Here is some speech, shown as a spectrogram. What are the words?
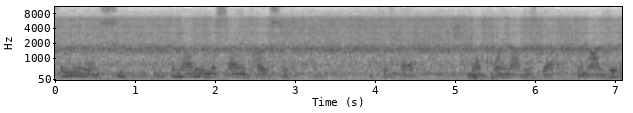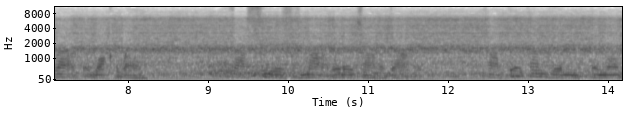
for years. We're not even the same person. Because one point I just got, you know, I give up and walk away. Because I see this is not where they're trying to go. So I think I'm getting in that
